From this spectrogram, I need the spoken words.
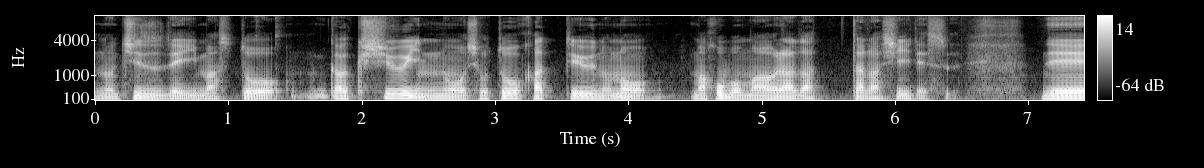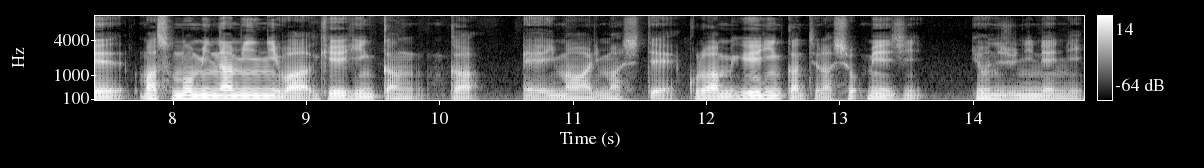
の地図で言いますと学習院の初等科っていうのの、まあ、ほぼ真裏だったらしいです。で、まあ、その南には迎賓館が、えー、今ありましてこれは迎賓館っていうのは明治42年に、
